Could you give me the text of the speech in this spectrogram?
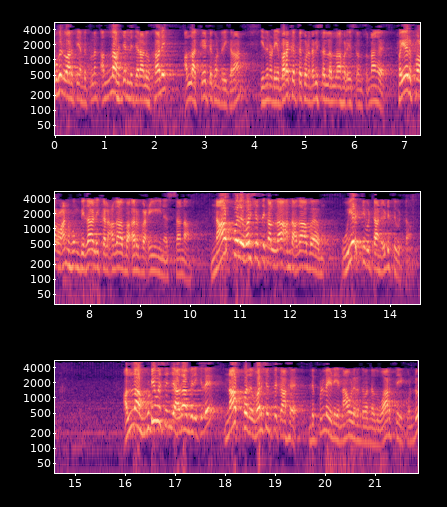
புகழ் வார்த்தை அந்த குழந்தை அல்லாஹ் ஜல்ல ஜலாலு ஹாலிக் அல்லாஹ் கேட்டுக்கொண்டிருக்கிறான். இதனுடைய வரக்கத்தை கொண்ட நபி ஸல்லல்லாஹு அலைஹி வஸல்லம் சொன்னாங்க நாற்பது வருஷத்துக்கு அல்லா அந்த அதாப உயர்த்தி விட்டான் எடுத்து விட்டான். அல்லாஹ் முடிவு செஞ்ச அதாப் இருக்குது நாற்பது வருஷத்துக்காக இந்த பிள்ளையுடைய நாவல் இருந்து வந்த ஒரு வார்த்தையை கொண்டு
